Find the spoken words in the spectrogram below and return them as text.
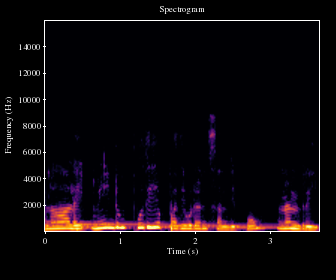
நாளை மீண்டும் புதிய பதிவுடன் சந்திப்போம். நன்றி.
